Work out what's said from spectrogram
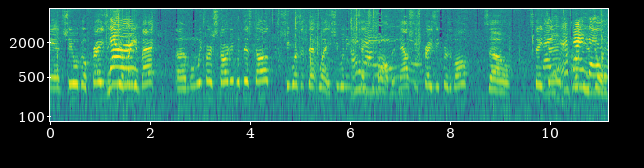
and she will go crazy. She'll bring it back. Um, when we first started with this dog, she wasn't that way. She wouldn't even chase the ball, but now she's crazy for the ball. So stay tuned. Hope you enjoy.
